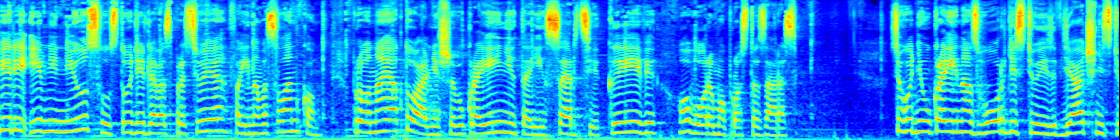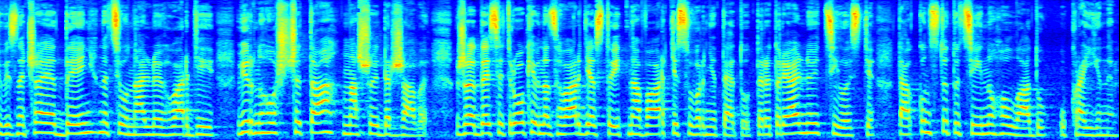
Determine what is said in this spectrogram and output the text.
Ефірі «Івні News у студії для вас працює Фаїна Василенко. Про найактуальніше в Україні та її серці Києві говоримо просто зараз. Сьогодні Україна з гордістю і вдячністю відзначає День Національної гвардії, вірного щита нашої держави. Вже 10 років Нацгвардія стоїть на варті суверенітету, територіальної цілості та конституційного ладу України.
